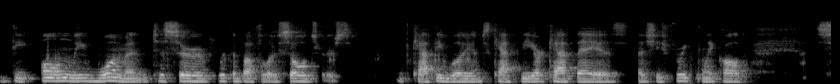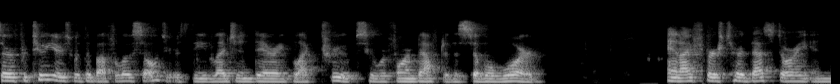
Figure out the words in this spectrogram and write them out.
the only woman to serve with the Buffalo Soldiers. Kathy Williams, Kathy or Cathay, as, as she's frequently called, served for two years with the Buffalo Soldiers, the legendary Black troops who were formed after the Civil War. And I first heard that story in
